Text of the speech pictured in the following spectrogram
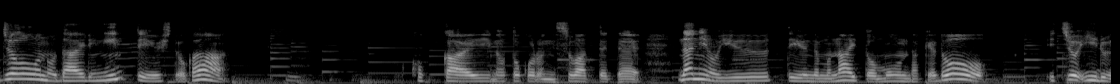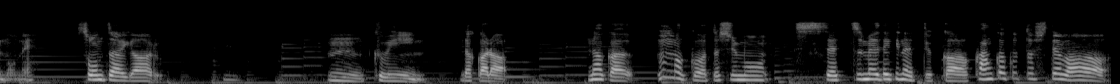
女王の代理人っていう人が、国会のところに座ってて、何を言うっていうんでもないと思うんだけど、一応いるのね。存在がある。うん、クイーン。だから、なんか、うまく私も説明できないっていうか、感覚としては、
